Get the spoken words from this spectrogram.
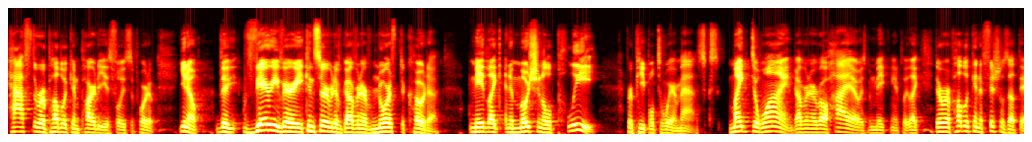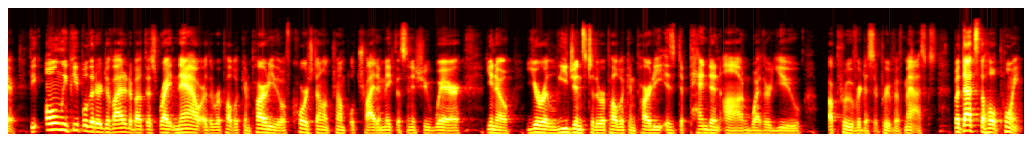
Half the Republican Party is fully supportive. You know, the very, very conservative governor of North Dakota made like an emotional plea for people to wear masks. Mike DeWine, governor of Ohio, has been making a plea. Like there are Republican officials out there. The only people that are divided about this right now are the Republican Party, though of course Donald Trump will try to make this an issue where, you know, your allegiance to the Republican Party is dependent on whether you approve or disapprove of masks. But that's the whole point.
